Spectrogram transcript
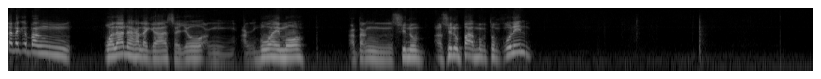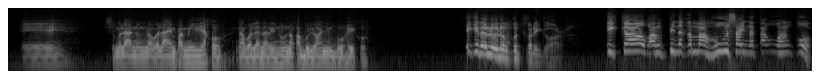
Talaga bang wala na halaga sa iyo ang, ang buhay mo at ang sinu, ang sinumpa mong tungkulin? Eh, simula nung nawala yung pamilya ko, nawala na rin ho ng kabuluhan yung buhay ko. Ikinalulungkot ko, Rigor. Ikaw ang pinakamahusay na tauhan ko.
